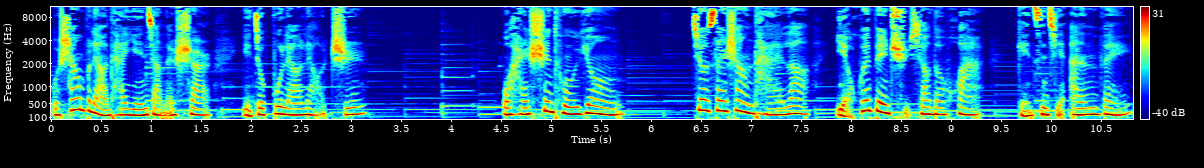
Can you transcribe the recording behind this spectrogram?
我上不了台演讲的事儿也就不了了之。我还试图用“就算上台了也会被取消”的话给自己安慰。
